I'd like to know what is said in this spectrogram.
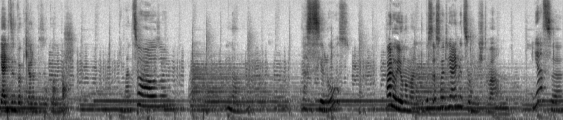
Ja, die sind wirklich alle ein bisschen komisch. Niemand zu Hause. Nein. Was ist hier los? Hallo, junger Mann. Du bist erst heute hier eingezogen, nicht wahr? Ja, Sir.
